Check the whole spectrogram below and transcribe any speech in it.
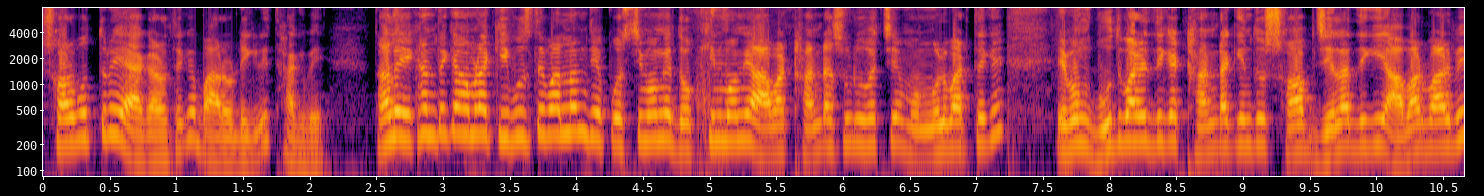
সর্বত্রই এগারো থেকে বারো ডিগ্রি থাকবে। তাহলে এখান থেকে আমরা কি বুঝতে পারলাম যে পশ্চিমবঙ্গে, দক্ষিণবঙ্গে আবার ঠান্ডা শুরু হচ্ছে মঙ্গলবার থেকে এবং বুধবারের দিকে ঠান্ডা কিন্তু সব জেলার দিকেই আবার বাড়বে।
